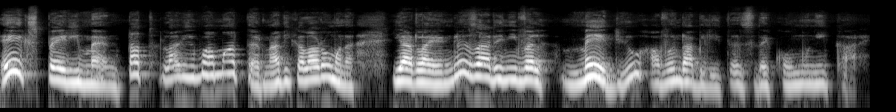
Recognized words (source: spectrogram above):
experimentat la limba maternă, adică la română, iar la engleză are nivel mediu, având abilități de comunicare.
